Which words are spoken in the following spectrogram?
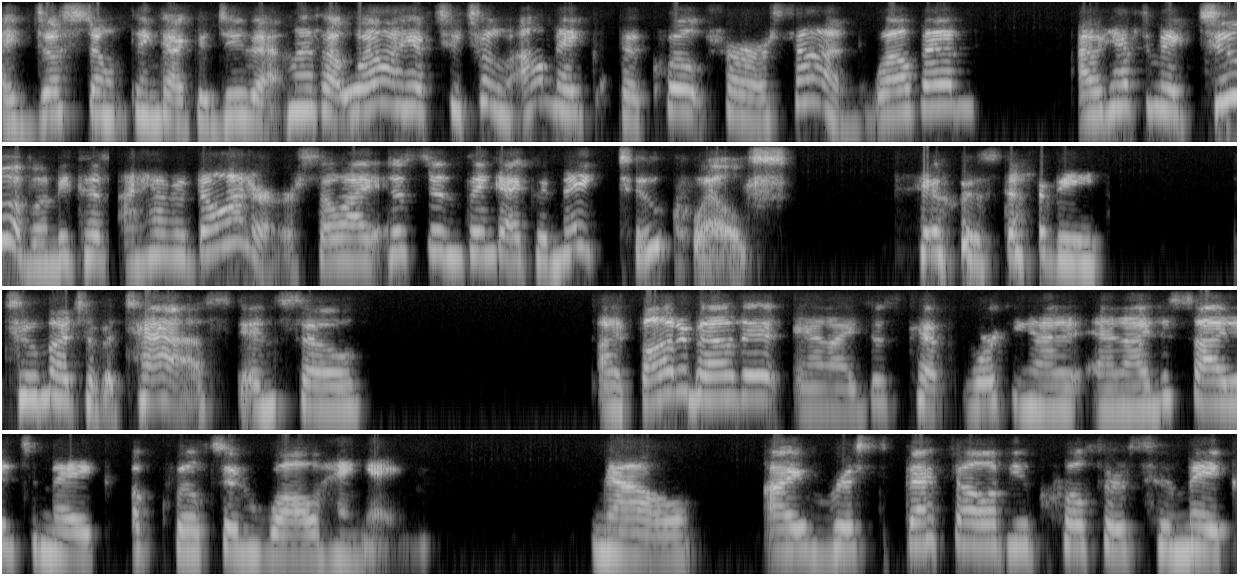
I just don't think I could do that. And I thought, well, I have two children. I'll make a quilt for our son. Well, then I would have to make two of them because I have a daughter. So I just didn't think I could make two quilts. it was going to be too much of a task. And so I thought about it and I just kept working on it and I decided to make a quilted wall hanging. Now, I respect all of you quilters who make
